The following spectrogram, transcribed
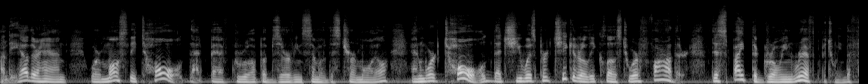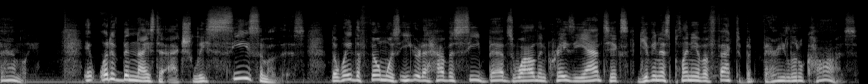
On the other hand, we're mostly told that Bev grew up observing some of this turmoil, and we're told that she was particularly close to her father, despite the growing rift between the family. It would have been nice to actually see some of this, the way the film was eager to have us see Bev's wild and crazy antics, giving us plenty of effect but very little cause.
